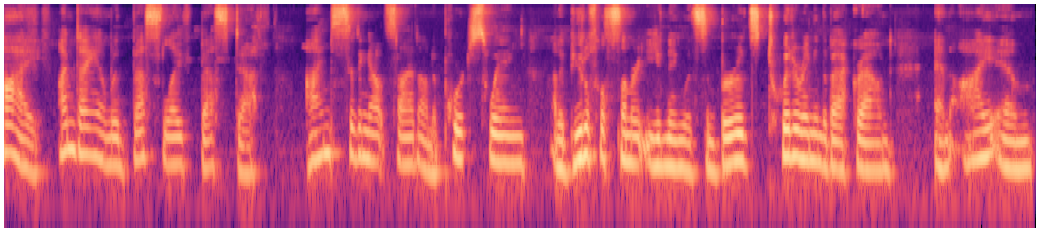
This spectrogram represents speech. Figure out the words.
Hi, I'm Diane with Best Life, Best Death. I'm sitting outside on a porch swing on a beautiful summer evening with some birds twittering in the background, and I am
